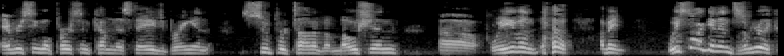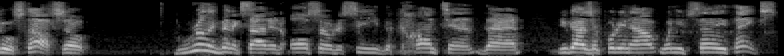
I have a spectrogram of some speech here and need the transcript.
every single person coming to the stage bringing super ton of emotion? Uh, we even, I mean, we start getting into some really cool stuff. So really been excited also to see the content that you guys are putting out when you say thanks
